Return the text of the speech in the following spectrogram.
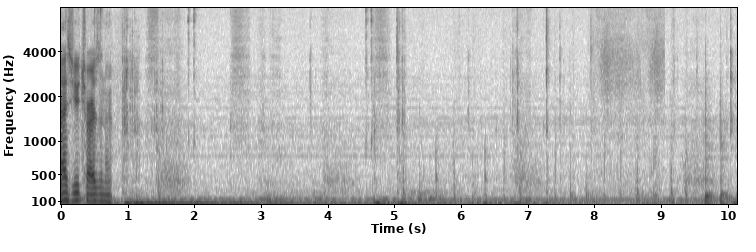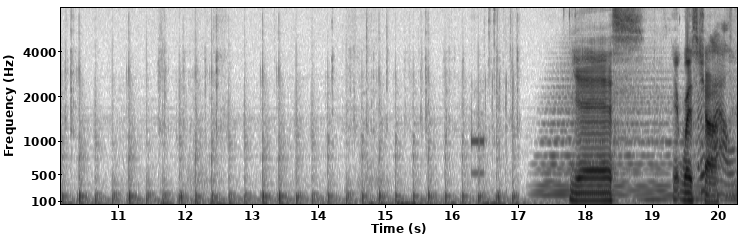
That's you, Char, isn't it? Yes. It was Oh wow!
